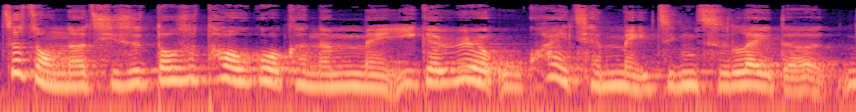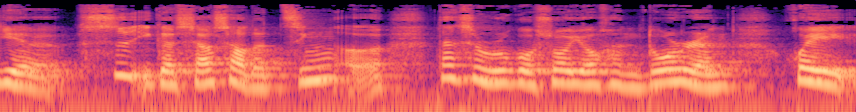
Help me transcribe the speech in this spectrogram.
这种呢，其实都是透过可能每一个月五块钱美金之类的，也是一个小小的金额。但是如果说有很多人会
